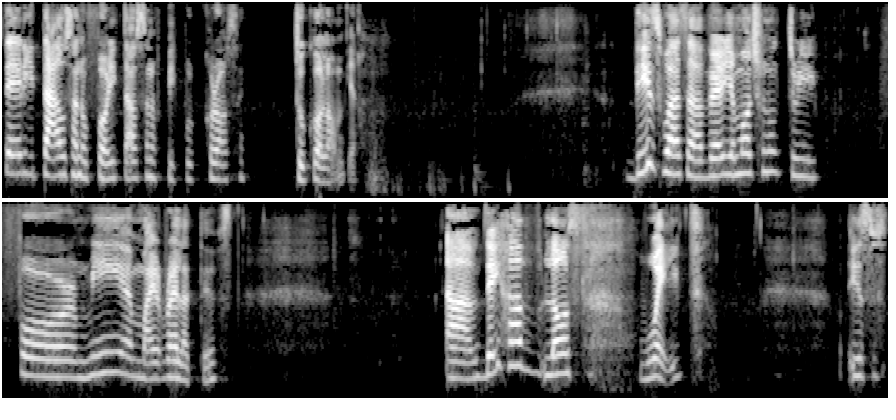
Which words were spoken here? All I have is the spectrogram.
Thirty thousand or forty thousand of people crossing to Colombia. This was a very emotional trip for me and my relatives. Um, they have lost weight. Is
